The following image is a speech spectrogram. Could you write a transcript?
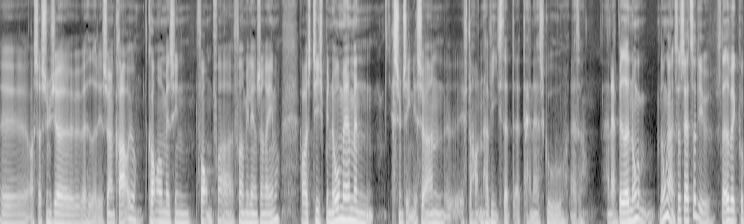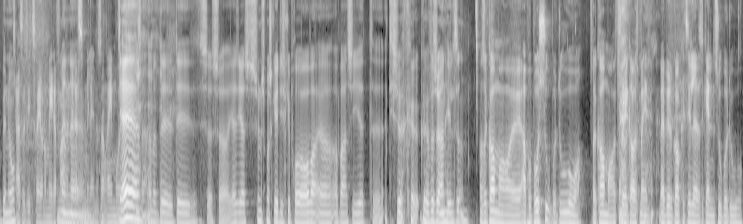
Øh, og så synes jeg, hvad hedder det, Søren Krav jo kommer med sin form fra, fra Milano Sanremo. Har også Tish Beno med, men jeg synes egentlig, Søren øh, efterhånden har vist, at, at han er sgu, altså, han er bedre. Nogle, nogle gange så satser de jo stadigvæk på Beno. Altså det er 300 meter fra, men, øh, Milano Sanremo. Ja, ja. Altså. det, det, så, så jeg, jeg synes måske, at de skal prøve at overveje at, at bare sige, at, øh, at de søger køre, køre for Søren hele tiden. Og så kommer, øh, apropos superduoer, så kommer Trek også med, hvad vi godt kan tillade sig at kalde en superduo.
